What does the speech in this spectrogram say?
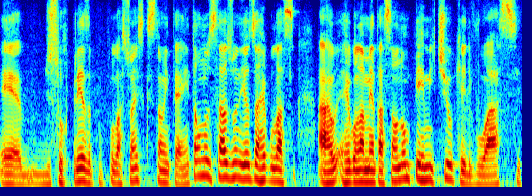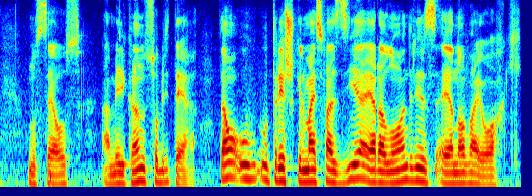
é, de surpresa populações que estão em terra. Então, nos Estados Unidos, a, regula a regulamentação não permitiu que ele voasse nos céus americanos sobre terra. Então, o, o trecho que ele mais fazia era Londres, é, Nova York,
